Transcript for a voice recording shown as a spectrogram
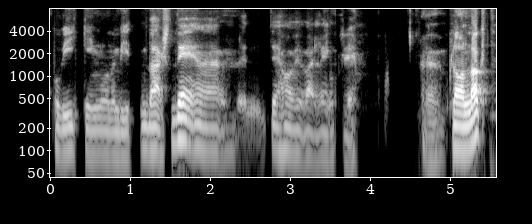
på Viking og den biten der. Så det, det har vi vel egentlig planlagt.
